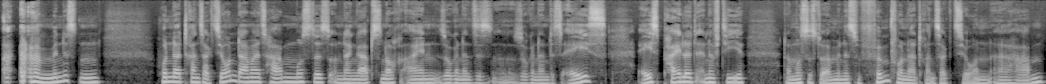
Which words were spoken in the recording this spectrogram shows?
mindestens 100 Transaktionen damals haben musstest und dann gab es noch ein sogenanntes, sogenanntes ACE, ACE Pilot NFT. Da musstest du mindestens 500 Transaktionen äh, haben.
